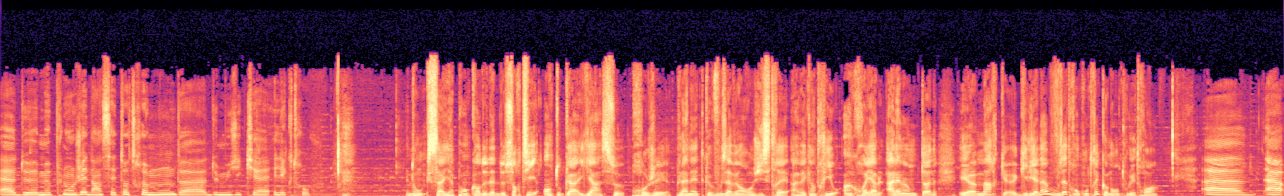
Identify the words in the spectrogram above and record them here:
de me plonger dans cet autre monde de musique électro. Et donc ça, il n'y a pas encore de date de sortie. En tout cas, il y a ce projet Planète que vous avez enregistré avec un trio incroyable, Alan Hampton et euh, Marc Gilliana. Vous vous êtes rencontrés comment tous les trois А, а,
